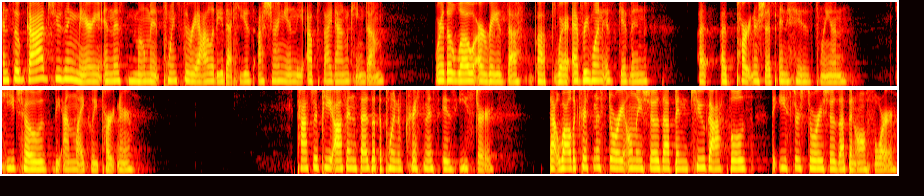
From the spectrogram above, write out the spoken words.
And so, God choosing Mary in this moment points the reality that He is ushering in the upside down kingdom, where the low are raised up, up where everyone is given a, a partnership in His plan. He chose the unlikely partner. Pastor Pete often says that the point of Christmas is Easter. That while the Christmas story only shows up in two gospels, the Easter story shows up in all four.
